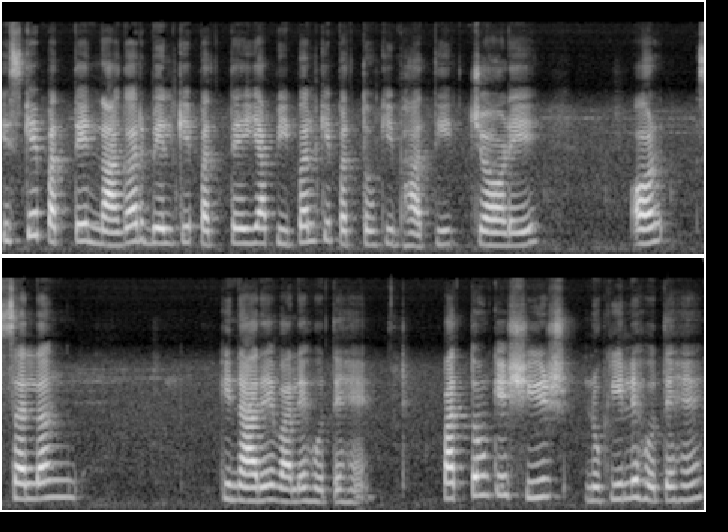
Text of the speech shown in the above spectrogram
इसके पत्ते नागर बेल के पत्ते या पीपल के पत्तों की भांति चौड़े और सलंग किनारे वाले होते हैं। पत्तों के शीर्ष नुकीले होते हैं।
